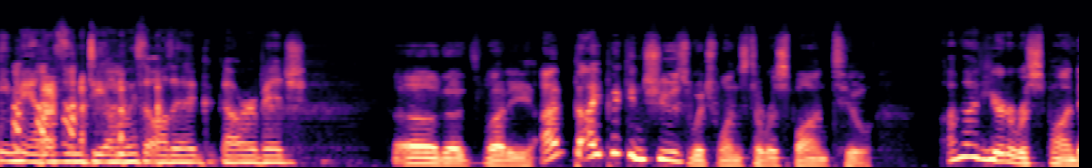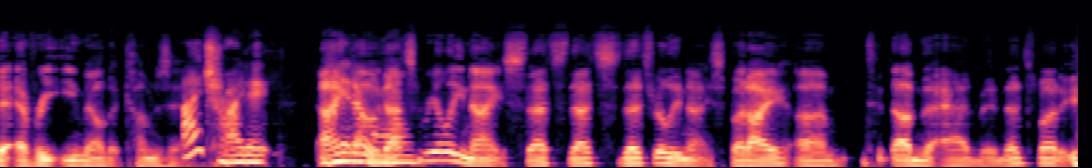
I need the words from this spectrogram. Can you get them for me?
emails and deal with all the garbage. Oh, that's funny. I, I pick and choose which ones to respond to. I'm not here to respond to every email that comes in. I try to. I hit 'em know all. that's really nice. That's that's that's really nice. But I um I'm the admin. That's funny.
